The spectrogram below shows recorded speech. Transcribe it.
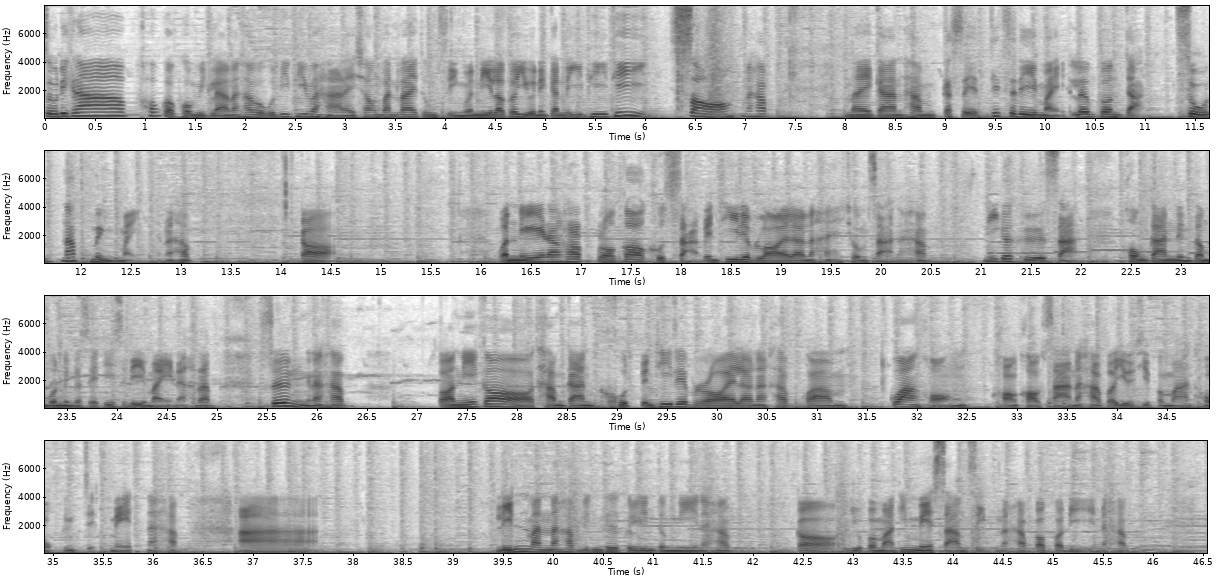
สวัสดีครับ พบกับผมอีกแล้วนะครับกับวุฒิพี่มหาในช่องบันไร่ทุมสิงวันนี้เราก็อยู่ในกัน EP ที่ 2 นะครับ ในการทำเกษตรทฤษฎีใหม่ เริ่มต้นจากศูนย์นับหนึ่งใหม่นะครับ ก็ วันนี้นะครับเราก็ขุดสระเป็นที่เรียบร้อยแล้วนะฮะให้ชมสระนะครับ นี่ก็คือสระโครงการหนึ่งตำบลหนึ่งเกษตรทฤษฎีใหม่นะครับ ซึ่งนะครับ ตอนนี้ก็ทำการขุดเป็นที่เรียบร้อยแล้วนะครับ ความกว้างของของขอบสารนะครับ ก็อยู่ที่ประมาณ 6-7 เมตรนะครับลิ้นมันนะครับ ลิ้นคือคือลิ้นตรงนี้นะครับ ก็อยู่ประมาณที่เมตร30นะครับ ก็พอดีนะครับ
